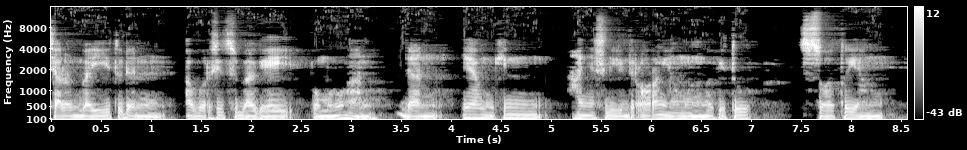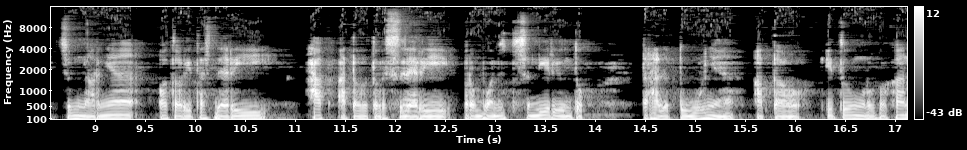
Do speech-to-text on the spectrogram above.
calon bayi itu dan aborsi itu sebagai pembunuhan dan ya mungkin hanya segelintir orang yang menganggap itu sesuatu yang sebenarnya otoritas dari hak atau otoritas dari perempuan itu sendiri untuk terhadap tubuhnya atau itu merupakan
